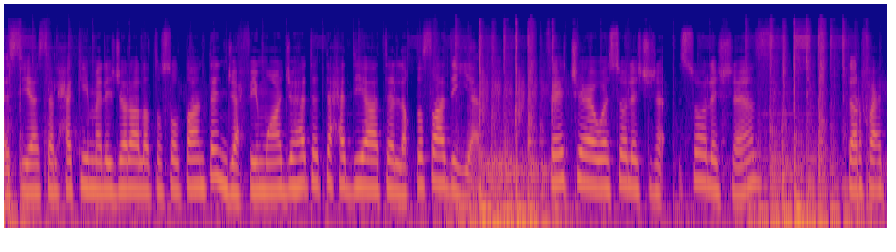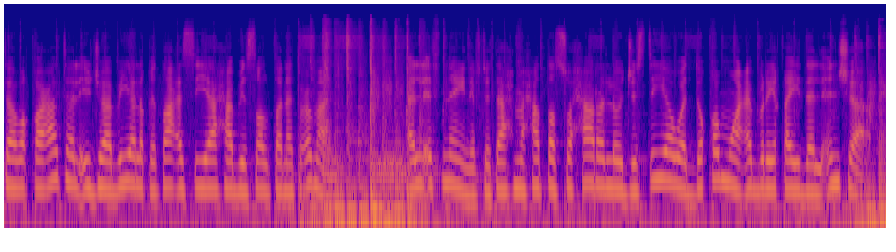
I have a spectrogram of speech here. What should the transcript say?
السياسة الحكيمة لجلالة السلطان تنجح في مواجهة التحديات الاقتصادية. فيتش وسوليشنز ترفع توقعاتها الإيجابية لقطاع السياحة بسلطنة عمان. الاثنين افتتاح محطة صحارى اللوجستية والدقم وعبر قيد الإنشاء.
